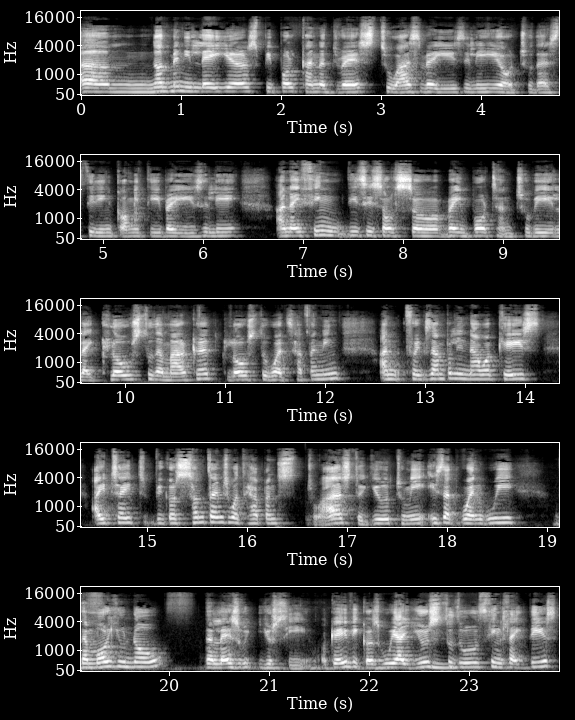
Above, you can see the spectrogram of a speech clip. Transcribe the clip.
um, not many layers. People can address to us very easily or to the steering committee very easily. And I think this is also very important to be like close to the market, close to what's happening. And for example, in our case, I try to, because sometimes what happens to us, to you, to me, is that when we, the more you know, the less you see, okay? Because we are used mm-hmm. to do things like this.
